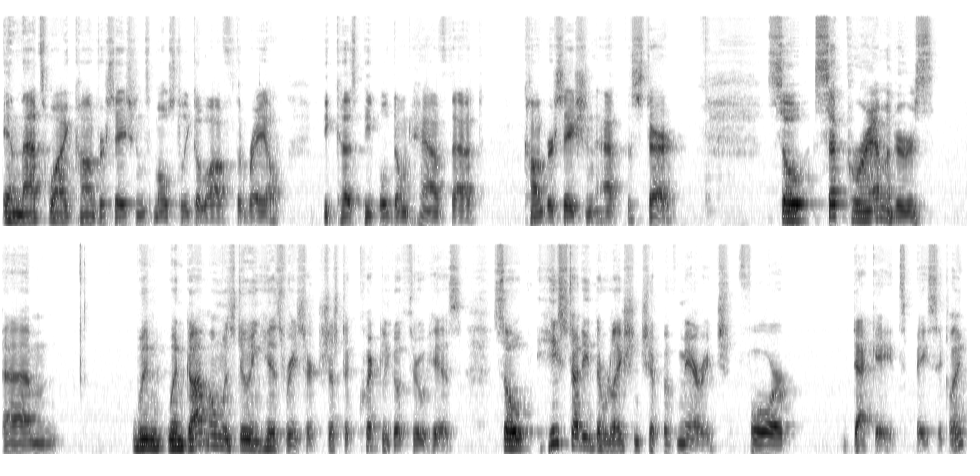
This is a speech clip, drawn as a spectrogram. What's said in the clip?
And that's why conversations mostly go off the rail because people don't have that conversation at the start. So, set parameters um, when when Gottman was doing his research, just to quickly go through his, so he studied the relationship of marriage for decades, basically,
